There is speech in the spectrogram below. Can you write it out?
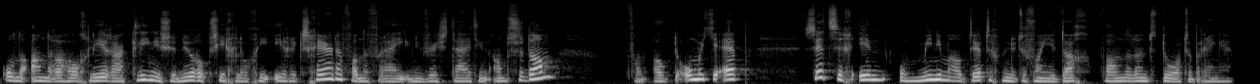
Onder andere hoogleraar klinische neuropsychologie Erik Scherder van de Vrije Universiteit in Amsterdam, van ook de Ommetje-app, zet zich in om minimaal 30 minuten van je dag wandelend door te brengen.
